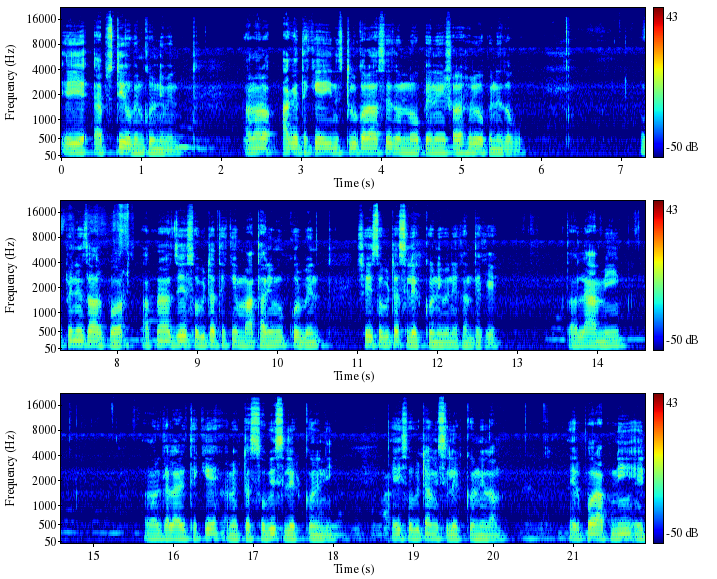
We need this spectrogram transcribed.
এই অ্যাপসটি ওপেন করে নেবেন। আমার আগে থেকে ইনস্টল করা আছে জন্য ওপেনে সরাসরি ওপেনে যাব। ওপেনে যাওয়ার পর আপনারা যে ছবিটা থেকে মাথা রিমুভ করবেন, সেই ছবিটা সিলেক্ট করে নেবেন এখান থেকে। তাহলে আমি আমার গ্যালারি থেকে আমি একটা ছবি সিলেক্ট করে নিই। এই ছবিটা আমি সিলেক্ট করে নিলাম। এরপর আপনি এই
